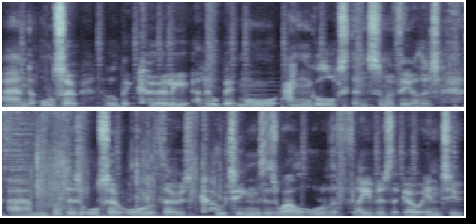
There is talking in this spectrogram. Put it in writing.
and also a little bit curly, a little bit more angled than some of the others. Um, but there's also all of those coatings as well, all of the flavors that go into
